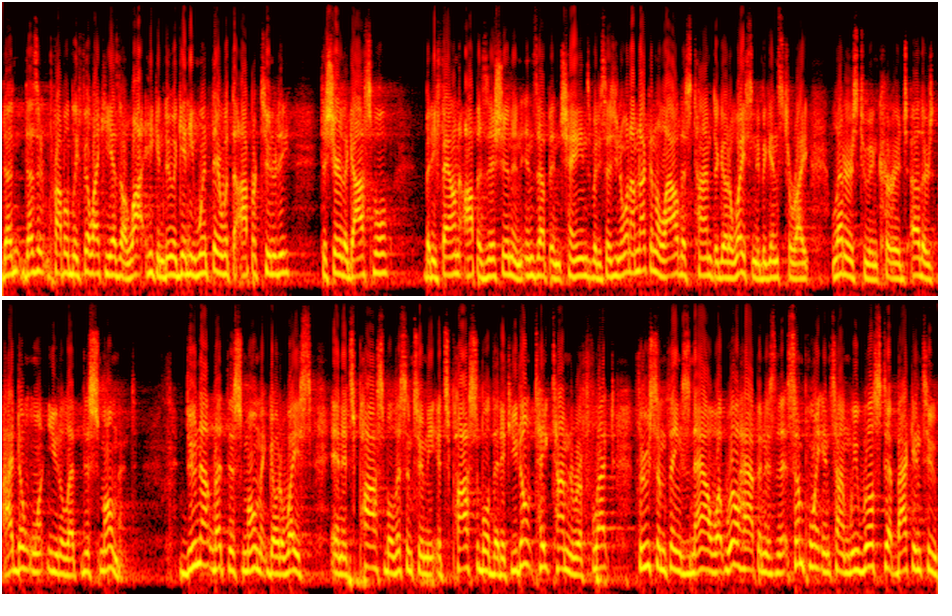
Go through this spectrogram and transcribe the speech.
doesn't, doesn't probably feel like he has a lot he can do. Again, he went there with the opportunity to share the gospel, but he found opposition and ends up in chains. But he says, you know what? I'm not going to allow this time to go to waste. And he begins to write letters to encourage others. I don't want you to let this moment, do not let this moment go to waste. And it's possible, listen to me, it's possible that if you don't take time to reflect through some things now, what will happen is that at some point in time, we will step back into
